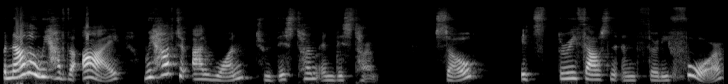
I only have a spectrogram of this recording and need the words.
But now that we have the i, we have to add 1 to this term and this term. So it's 3034.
